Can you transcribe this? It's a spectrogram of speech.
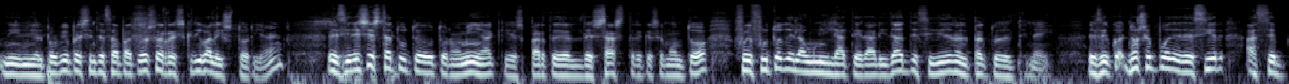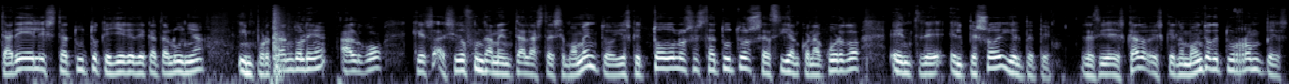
ni, ni, el propio presidente Zapatero se reescriba la historia. ¿eh? Es decir, ese estatuto autonomía, que es parte del desastre que se montó, fue fruto de la unilateralidad decidida en el pacto del TNI. Es decir, no se puede decir aceptaré el estatuto que llegue de Cataluña importándole algo que ha sido fundamental hasta ese momento, y es que todos los estatutos se hacían con acuerdo entre el PSOE y el PP. Es decir, es claro, es que en el momento que tú rompes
